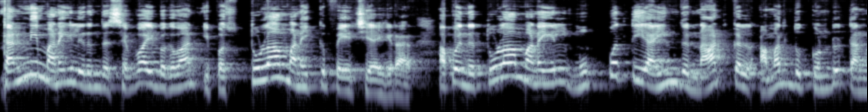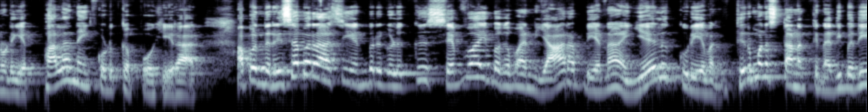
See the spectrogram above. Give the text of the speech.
கன்னி மனையில் இருந்த செவ்வாய் பகவான் இப்போ துலாம் மனைக்கு பயிற்சியாகிறார் அப்போ இந்த துலாம் மனையில் முப்பத்தி ஐந்து நாட்கள் அமர்ந்து கொண்டு தன்னுடைய பலனை கொடுக்க போகிறார். அப்போ இந்த ரிஷபராசி என்பவர்களுக்கு செவ்வாய் பகவான் யார் அப்படின்னா ஏழுக்குரியவன் திருமணஸ்தானத்தின் அதிபதி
